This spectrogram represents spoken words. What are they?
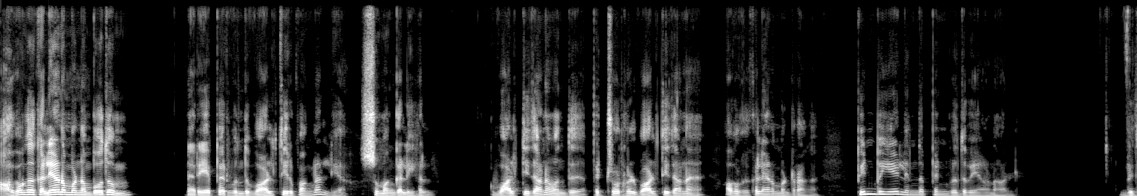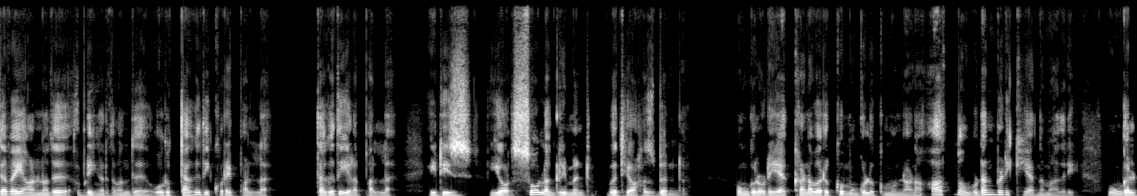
அவங்க கல்யாணம் பண்ணும்போதும் நிறைய பேர் வந்து வாழ்த்தி இருப்பாங்களா இல்லையா? சுமங்கலிகள் வாழ்த்தி தானே வந்து பெற்றோர்கள் வாழ்த்தி தானே அவங்க கல்யாணம் பண்ணுறாங்க பின்பு ஏல் இந்த பெண் விதவையானாள்? விதவையானது அப்படிங்கிறது வந்து ஒரு தகுதி குறைப்பல்ல தகுதி இழப்பல்ல. It is your soul agreement with your husband உங்களுடைய கணவருக்கும் உங்களுக்கும் உண்டான ஆத்ம உடன்படிக்கை அந்த மாதிரி உங்கள்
